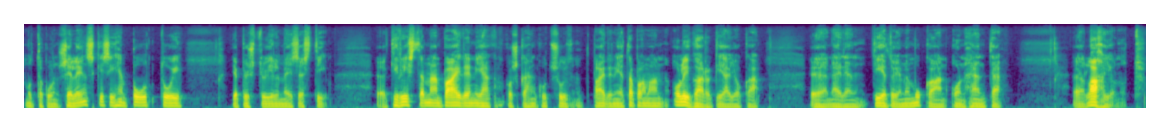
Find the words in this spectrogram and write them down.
Mutta kun Selenski siihen puuttui ja pystyi ilmeisesti kiristämään Bidenia, koska hän kutsui Bidenia tapaamaan oligarkia, joka näiden tietojemme mukaan on häntä lahjonut.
